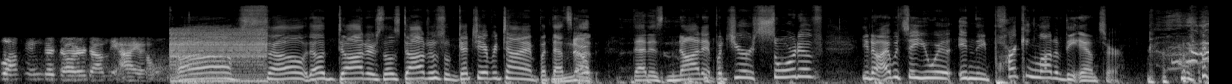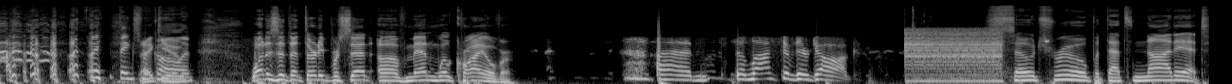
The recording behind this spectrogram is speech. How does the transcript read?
Walking their daughter down the aisle. Oh, so those daughters, those daughters will get you every time, but that's Nope. not that is not it. But you're sort of, you know, I would say you were in the parking lot of the answer. Thanks for Thank calling. you. What is it that 30% of men will cry over? Um, the loss of their dog. So true, but that's not it.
